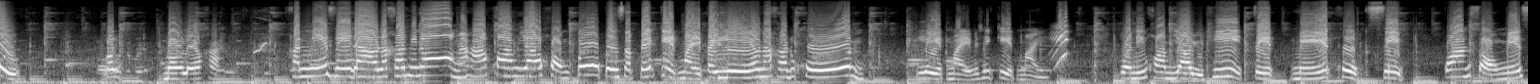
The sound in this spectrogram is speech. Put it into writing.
วรถเบาแล้วค่ะ คันนี้ฟรีดาวนะคะพี่น้องนะคะ ความยาวของตู้เป็นสเปคเกรดใหม่ไปแล้วนะคะ ทุกคนเลดใหม่ไม่ใช่เกรดใหม่ ตัวนี้ความยาวอยู่ที่7เมตร60 กว้าง2เมตร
